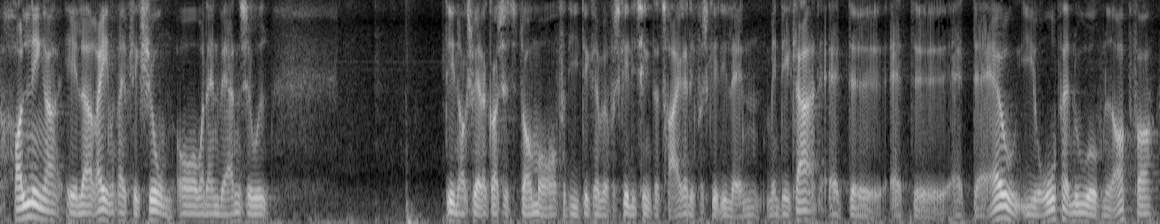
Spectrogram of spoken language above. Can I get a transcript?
holdninger eller ren refleksion over, hvordan verden ser ud, det er nok svært at gøre sig til dommer over, fordi det kan være forskellige ting, der trækker det i forskellige lande. Men det er klart, at, øh, at, øh, at der er jo i Europa nu åbnet op for,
